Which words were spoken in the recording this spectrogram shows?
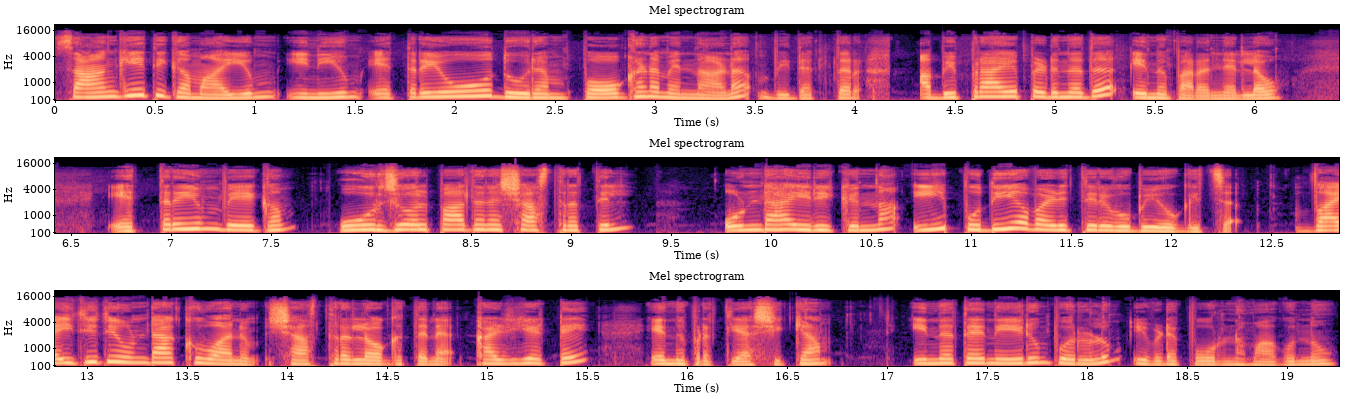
സാങ്കേതികമായും ഇനിയും എത്രയോ ദൂരം പോകണമെന്നാണ് വിദഗ്ധർ അഭിപ്രായപ്പെടുന്നത് എന്ന് പറഞ്ഞല്ലോ. എത്രയും വേഗം ഊർജോൽപാദന ശാസ്ത്രത്തിൽ ഉണ്ടായിരിക്കുന്ന ഈ പുതിയ വഴിത്തിരിവ് ഉപയോഗിച്ച് വൈദ്യുതി ഉണ്ടാക്കുവാനും ശാസ്ത്രലോകത്തിന് കഴിയട്ടെ എന്ന് പ്രത്യാശിക്കാം. ഇന്നത്തെ നേരും പൊരുളും ഇവിടെ പൂർണമാകുന്നു.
